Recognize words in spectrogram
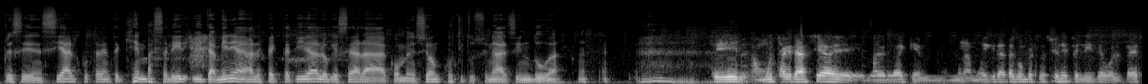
presidencial, justamente quién va a salir y también a la expectativa de lo que sea la convención constitucional, sin duda. Sí, muchas gracias. Eh, la verdad que una muy grata conversación y feliz de volver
